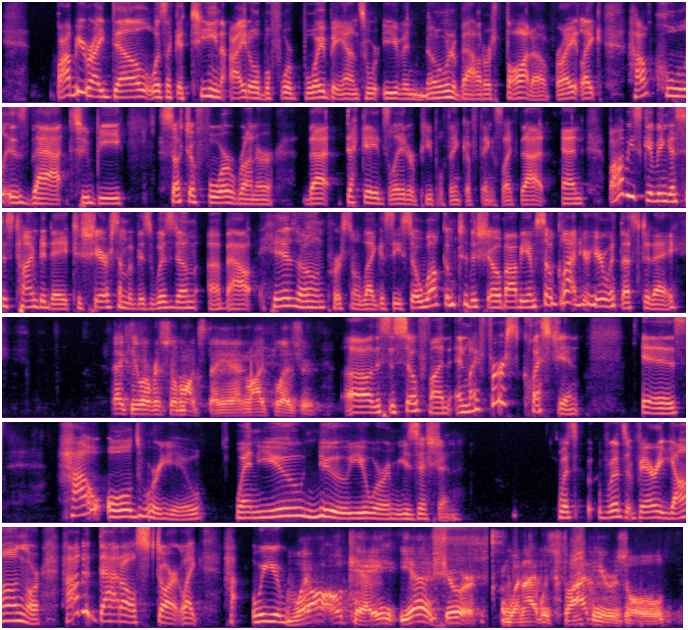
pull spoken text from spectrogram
Bobby Rydell was like a teen idol before boy bands were even known about or thought of, right? Like, how cool is that to be such a forerunner that decades later people think of things like that. And Bobby's giving us his time today to share some of his wisdom about his own personal legacy. So, welcome to the show, Bobby. I'm so glad you're here with us today. Thank you ever so much, Diane. My pleasure. Oh, this is so fun. And my first question is How old were you when you knew you were a musician? was was it very young or how did that all start? Like how, were you well okay. Yeah sure. When i was five years old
